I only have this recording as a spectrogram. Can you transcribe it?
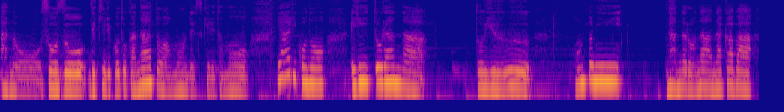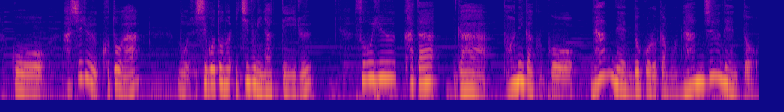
あの、想像できることかなとは思うんですけれども、やはりこのエリートランナーという、本当に、なんだろうな、半ば、こう、走ることが、もう仕事の一部になっている、そういう方が、とにかくこう、何年どころかもう何十年と、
